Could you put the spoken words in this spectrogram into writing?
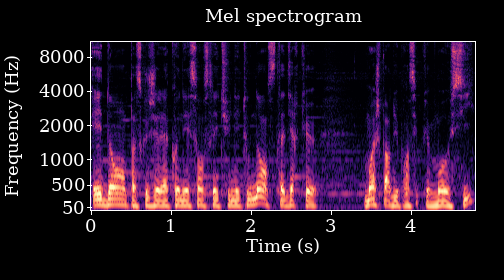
aidant parce que j'ai la connaissance, les thunes et tout. Non, c'est-à-dire que moi je pars du principe que moi aussi,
